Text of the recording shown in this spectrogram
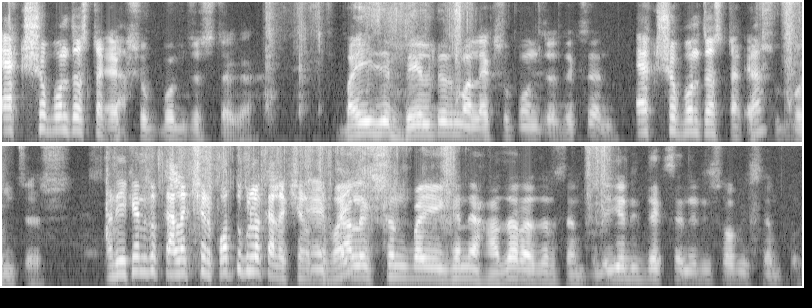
একশো পঞ্চাশ টাকা? একশো পঞ্চাশ টাকা। ভাই এই যে বেল্টের মাল একশো পঞ্চাশ দেখছেন? একশো পঞ্চাশ টাকা। একশো পঞ্চাশ। মানে এখানে তো কালেকশন কতগুলো কালেকশন আছে ভাই? কালেকশন ভাই এখানে হাজার হাজার স্যাম্পল এই যেটি দেখছেন এটি সবই স্যাম্পল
